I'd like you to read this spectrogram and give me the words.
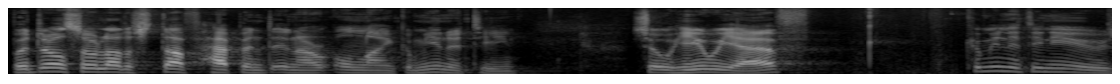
but also a lot of stuff happened in our online community. So here we have community news.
